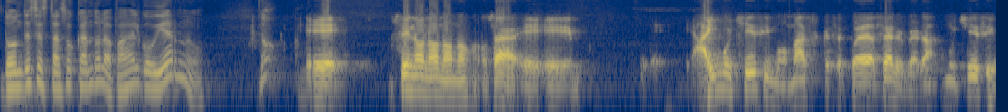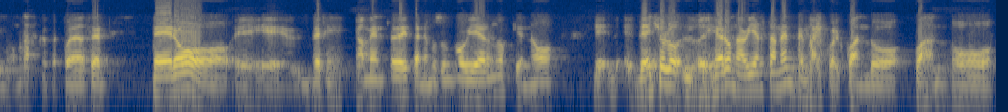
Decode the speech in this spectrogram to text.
¿Dónde se está socando la faja del gobierno? No. Eh, sí, no, no, no, no. O sea, eh, eh, hay muchísimo más que se puede hacer, ¿verdad? Muchísimo más que se puede hacer pero eh, definitivamente tenemos un gobierno que no, de hecho lo, dijeron abiertamente, Michael, cuando, cuando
